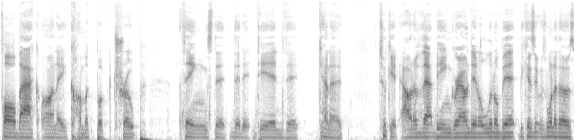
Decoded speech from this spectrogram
fallback on a comic book trope things that, that it did that kind of took it out of that being grounded a little bit because it was one of those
